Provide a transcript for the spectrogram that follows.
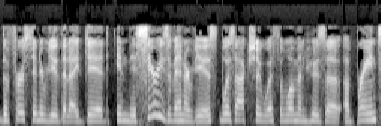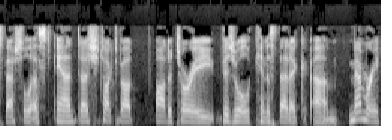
the first interview that I did in this series of interviews was actually with a woman who's a, a brain specialist, and uh, she talked about auditory, visual, kinesthetic um, memory.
